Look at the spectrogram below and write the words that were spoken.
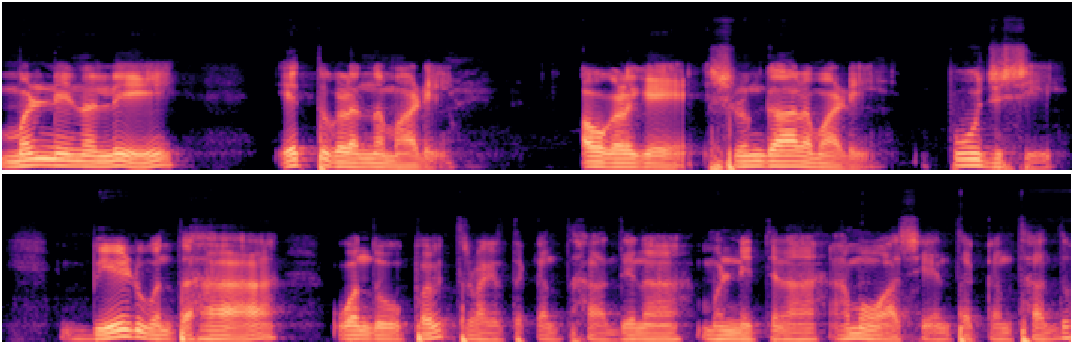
ಮಣ್ಣಿನಲ್ಲಿ ಎತ್ತುಗಳನ್ನು ಮಾಡಿ, ಅವುಗಳಿಗೆ ಶೃಂಗಾರ ಮಾಡಿ, ಪೂಜಿಸಿ ಬೇಡುವಂತಹ ಒಂದು ಪವಿತ್ರವಾಗಿರ್ತಕ್ಕಂತಹ ದಿನ, ಮಣ್ಣಿತ್ತಿನ ಅಮಾವಾಸ್ಯೆ ಅಂತಕ್ಕಂಥದ್ದು.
